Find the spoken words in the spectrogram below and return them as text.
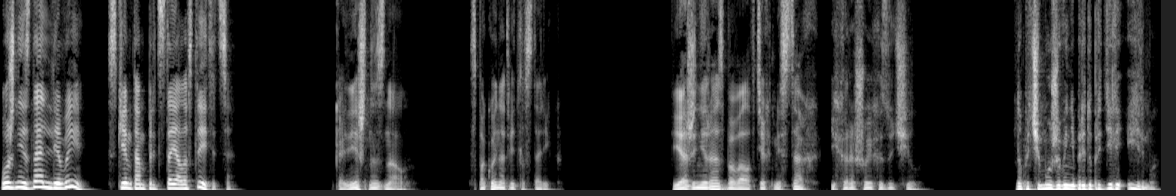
«Уж не знали ли вы, с кем там предстояло встретиться?» «Конечно, знал», — спокойно ответил старик. «Я же не раз бывал в тех местах, и хорошо их изучил. «Но почему же вы не предупредили Ильма?»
